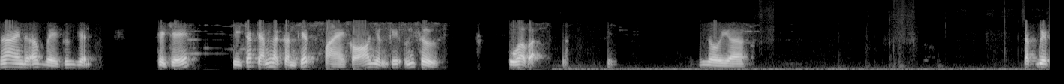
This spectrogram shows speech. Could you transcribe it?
thứ hai nữa, về phương diện thể chế thì chắc chắn là cần thiết phải có những cái ứng xử phù hợp ạ. Rồi à, đặc biệt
